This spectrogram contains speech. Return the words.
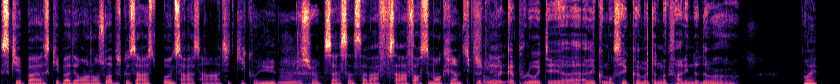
Ce qui est pas, ce qui est pas dérangeant en soi, parce que ça reste Spawn, ça reste un, titre qui est connu. Mmh, bien sûr. Ça, ça, ça, va, ça va forcément créer un petit peu Sachant de. Capullo était, euh, avait commencé comme le Todd McFarlane de demain. hein. Ouais.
